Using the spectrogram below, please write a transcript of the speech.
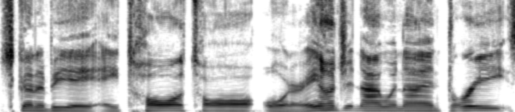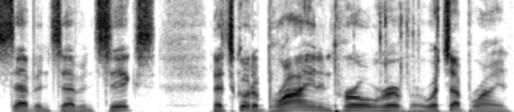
It's going to be a, a tall, tall order. 800 919 3776. Let's go to Brian in Pearl River. What's up, Brian?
